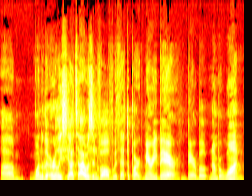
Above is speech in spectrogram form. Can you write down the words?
um, one of the earliest yachts I was involved with at the park, Mary Bear, Bear Boat number one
